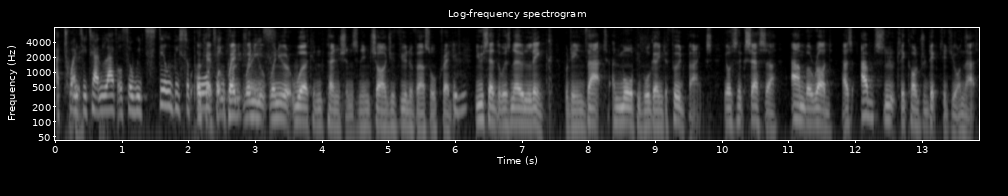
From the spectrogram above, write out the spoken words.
at 2010 levels, so we'd still be supporting Okay, when, when, you, when you were at work and pensions and in charge of universal credit, Mm-hmm. you said there was no link between that and more people going to food banks. Your successor, Amber Rudd, has absolutely contradicted you on that.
